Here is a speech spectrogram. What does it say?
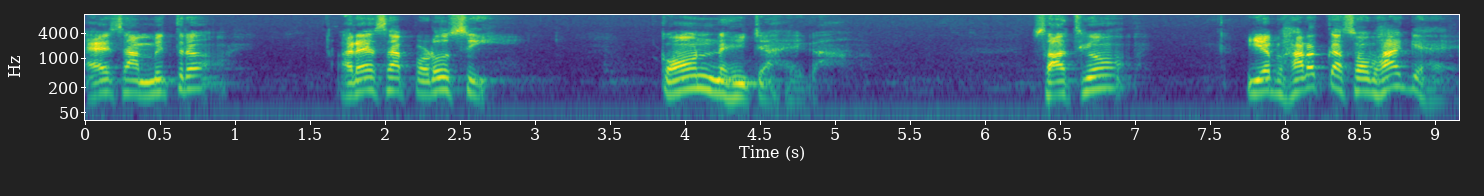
ऐसा मित्र और ऐसा पड़ोसी कौन नहीं चाहेगा? साथियों, यह भारत का सौभाग्य है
